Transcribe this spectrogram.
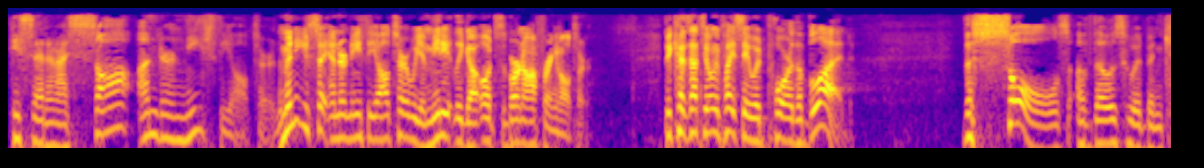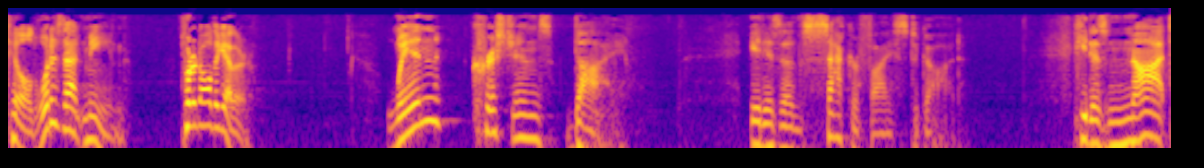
He said, and I saw underneath the altar. The minute you say underneath the altar, we immediately go, oh, it's the burnt offering altar. Because that's the only place they would pour the blood. The souls of those who had been killed. What does that mean? Put it all together. When Christians die, it is a sacrifice to God. He does not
